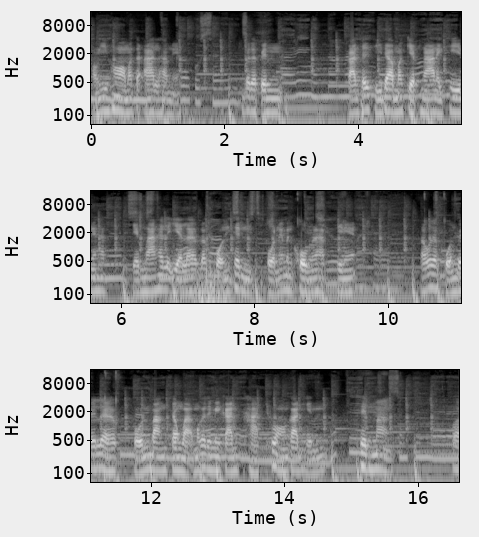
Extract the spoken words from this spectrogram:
ของยี่ห้อมาตาอาร์ตแล้วครับเนี่ยก็จะเป็นการใช้สีดำมาเก็บงานอีกทีนะครับ เก็บงานให้ละเอียดแล้วแล้วฝนเส้นฝนให้มันคมนะครับ ทีนี้เราก็จะฝนไปเรื่อยครับฝนบางจังหวะมันก็จะมีการขาดช่วงของการเห็นเส้นมากก็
